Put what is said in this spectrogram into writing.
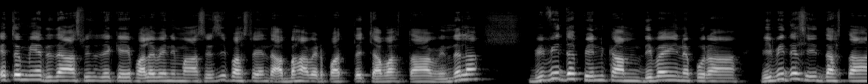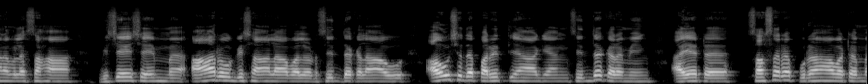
එතුමිය 2022 පළවෙනි මාස 25 වෙනිදා අභාවයට පත්වෙච්ච අවස්ථාව ඉඳලා විවිධ පින්කම් දිවයින පුරා විවිධ සිද්ධස්ථානවල සහ විශේෂයෙන්ම ආරෝග්‍ය ශාලාවලට සිද්ධ කළා වූ ඖෂධ පරිත්‍යාගයන් සිද්ධ කරමින් අයට සසර පුරාවටම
